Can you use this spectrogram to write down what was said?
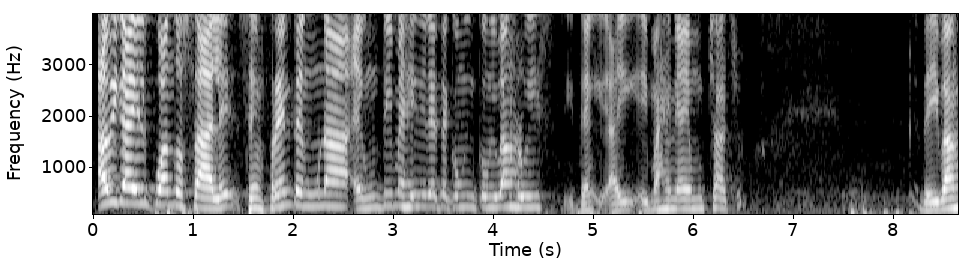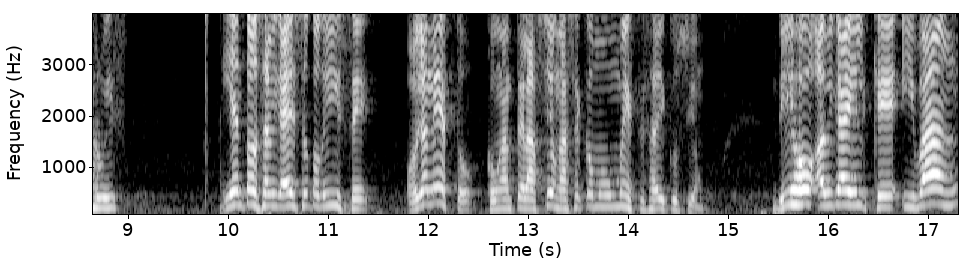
Abigail cuando sale, se enfrenta en, una, en un dime y direte con, con Iván Ruiz, y hay imágenes ahí, muchacho, de Iván Ruiz, y entonces Abigail Soto dice, oigan esto, con antelación, hace como un mes esa discusión, dijo Abigail que Iván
